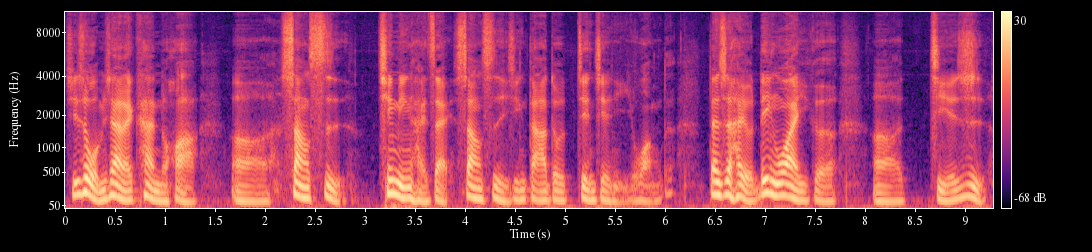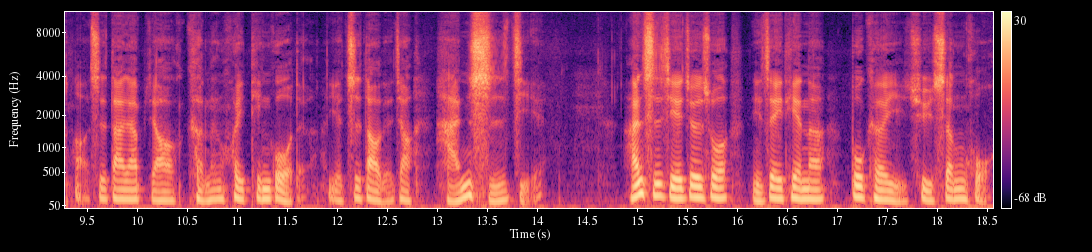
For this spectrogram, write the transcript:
其实我们现在来看的话，呃，上巳清明还在，上巳已经大家都渐渐遗忘的。但是还有另外一个呃节日啊，是大家比较可能会听过的，也知道的，叫寒食节。寒食节就是说，你这一天呢，不可以去生火，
